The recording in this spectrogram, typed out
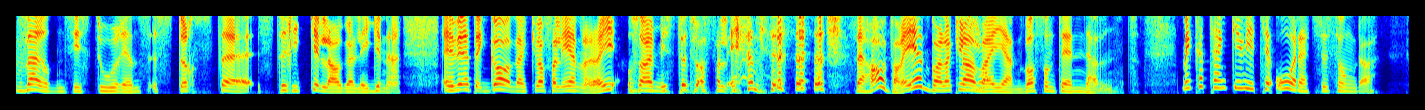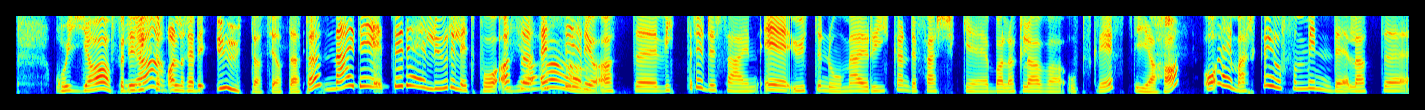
verdenshistoriens største strikkelager liggende. Jeg vet jeg ga vekk i hvert fall én av dem, og så har jeg mistet i hvert fall én. så jeg har bare én balaklava igjen, bare sånn det er nevnt. Men hva tenker vi til årets sesong, da? Å ja, for det er Ja. liksom allerede utdatert, dette? Nei, det, det er det jeg lurer litt på. Altså, Ja. jeg ser jo at uh, Vitre Design er ute nå med ei rykende fersk eh, balaklava-oppskrift. Jaha. Og jeg merker jo for min del at eh,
